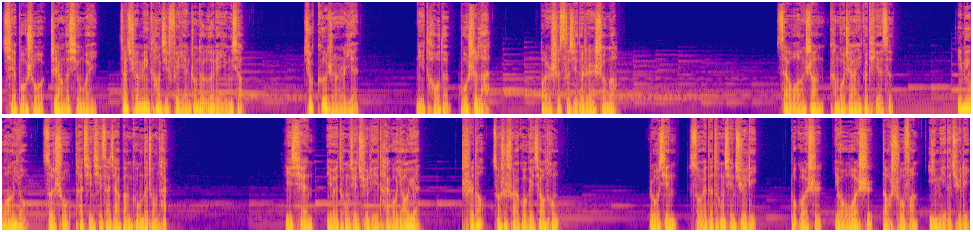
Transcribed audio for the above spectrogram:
且不说这样的行为在全民抗击肺炎中的恶劣影响，就个人而言，你偷的不是懒，而是自己的人生啊！在网上看过这样一个帖子，一名网友。自述他近期在家办公的状态。以前因为通勤距离太过遥远，迟到总是甩锅给交通。如今所谓的通勤距离，不过是由卧室到书房一米的距离，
